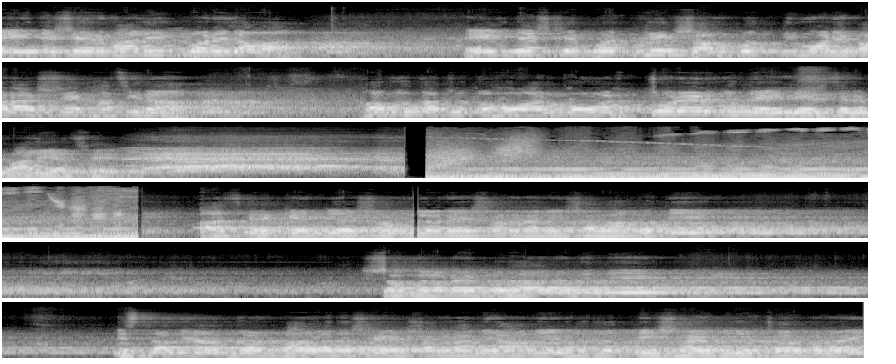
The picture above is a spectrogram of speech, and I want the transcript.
এই দেশের মালিক বনে যাওয়া। এই দেশকে পৈতৃক সম্পত্তি মনে করা শেখ হাসিনা ক্ষমতাচ্যুত হওয়ার পর চোরের মতো এই দেশ ছেড়ে পালিয়েছে। আজকের কেন্দ্রীয় সম্মেলনের সংগ্রামী সভাপতি, সম্মেলনের প্রধান অতিথি, ইসলামী আন্দোলন বাংলাদেশের সংগ্রামী আমির হজরত সাহেবুল চরমনাই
